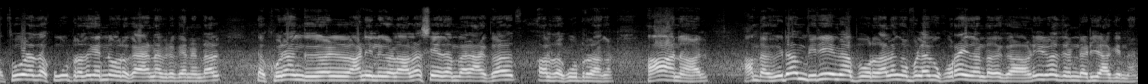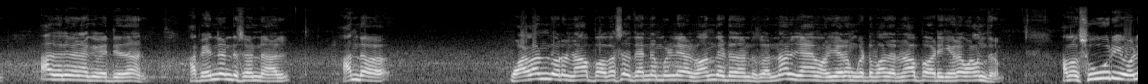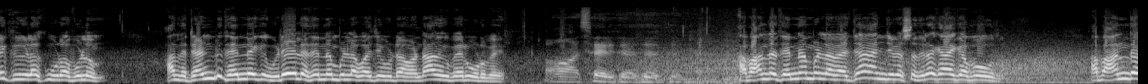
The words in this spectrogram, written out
தூரத்தை கூட்டுறதுக்கு என்ன ஒரு காரணம் இருக்கு என்னென்றால் இந்த குரங்குகள் அணில்களால் சேதம் அதை கூட்டுறாங்க. ஆனால் அந்த இடம் விரியமாக போகிறதால இங்கே விளைவு குறையுதுன்றதுக்காக இருபத்தி ரெண்டு அடி ஆக்கினான். அதில் எனக்கு வெற்றி தான் அப்போ என்னென்று சொன்னால் அந்த வளர்ந்து ஒரு நாற்பது வருஷம் தென்னம்பிள்ளைகள் வந்துடுதுன்னு சொன்னால் ஏன் உயரம் கட்டு வந்து நாற்பது அடிங்களை வளர்ந்துடும் அப்போ சூரிய ஒளி கீழே கூட விழும். அந்த ரெண்டு தென்னைக்கு விடையில தென்னம்பிள்ளை வச்சு விட்டா வேண்டாம் அதுக்கு பேர் விடுமே ஆ சரி சரி சரி சரி. அப்போ அந்த தென்னம்பிள்ளை வச்சா அஞ்சு வருஷத்தில் காய்க்க போகுது. அப்போ அந்த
